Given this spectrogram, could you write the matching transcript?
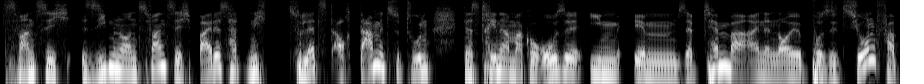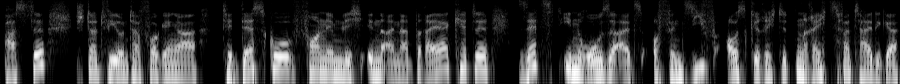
2027. Beides hat nicht zuletzt auch damit zu tun, dass Trainer Marco Rose ihm im September eine neue Position verpasste. Statt wie unter Vorgänger Tedesco vornehmlich in einer Dreierkette, setzt ihn Rose als offensiv ausgerichteten Rechtsverteidiger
